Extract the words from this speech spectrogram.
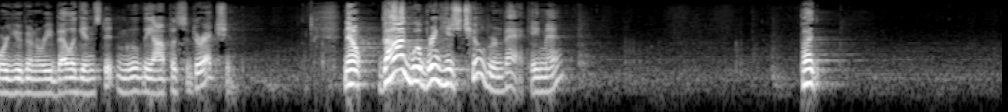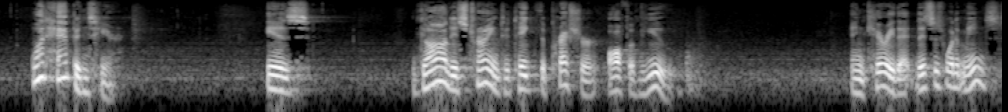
or you're going to rebel against it and move the opposite direction. Now, God will bring His children back. Amen? But what happens here is God is trying to take the pressure off of you and carry that. This is what it means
